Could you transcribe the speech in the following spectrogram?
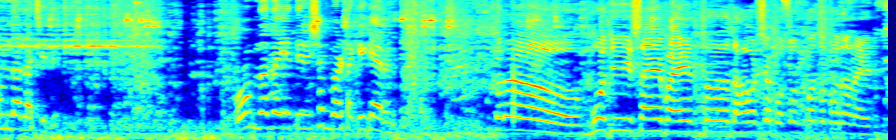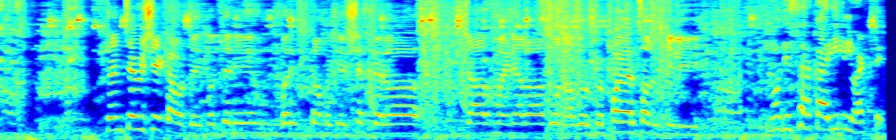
ओमदादाचे ओमदादा येतील शंभर टक्के गॅरंटी तर मोदी साहेब आहेत दहा वर्षापासून पंतप्रधान आहेत. त्यांच्याविषयी काय वाटतं पण त्यांनी बरीच कामं केली. शेतकऱ्याला चार महिन्याला दोन हजार रुपये पगार चालू केली. मोदी सरकार येईल वाटते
